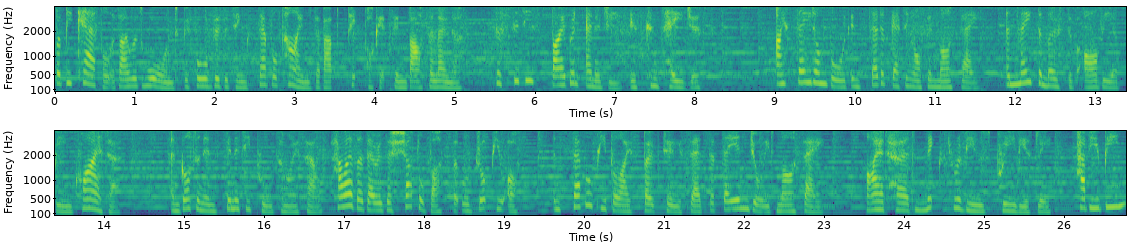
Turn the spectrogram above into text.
But be careful as I was warned before visiting several times about pickpockets in Barcelona. The city's vibrant energy is contagious. I stayed on board instead of getting off in Marseille and made the most of Arvia being quieter and got an infinity pool to myself. However, there is a shuttle bus that will drop you off and several people I spoke to said that they enjoyed Marseille. I had heard mixed reviews previously. Have you been?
